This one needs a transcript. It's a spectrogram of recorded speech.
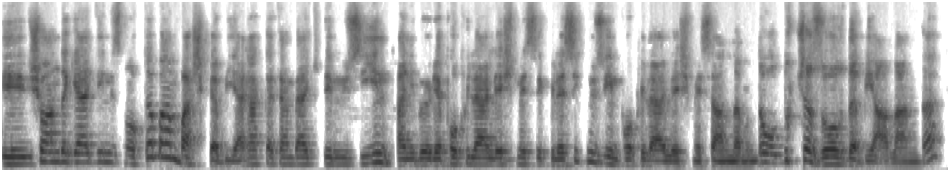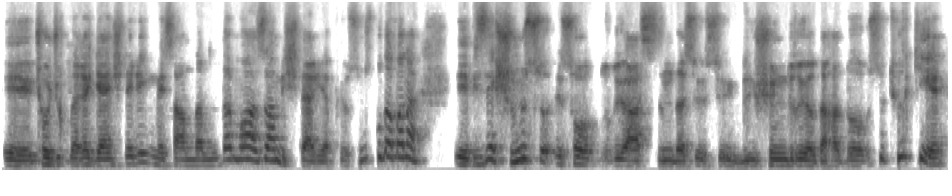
e, şu anda geldiğiniz nokta bambaşka bir yer. Hakikaten belki de müziğin hani böyle popülerleşmesi, klasik müziğin popülerleşmesi anlamında oldukça zor da bir alanda. E, çocuklara, gençlere inmesi anlamında muazzam işler yapıyorsunuz. Bu da bana e, bize şunu soruyor aslında, düşündürüyor istiyor daha doğrusu. Türkiye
